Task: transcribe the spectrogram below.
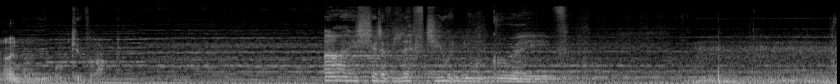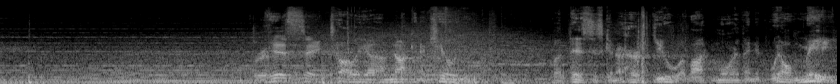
I know you won't give up. I should have left you in your grave. For his sake, Talia, I'm not gonna kill you. But this is gonna hurt you a lot more than it will me.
